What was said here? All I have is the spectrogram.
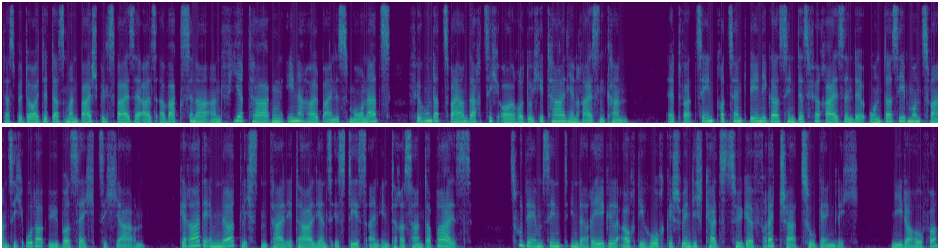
Das bedeutet, dass man beispielsweise als Erwachsener an vier Tagen innerhalb eines Monats für 182 Euro durch Italien reisen kann. Etwa 10 Prozent weniger sind es für Reisende unter 27 oder über 60 Jahren. Gerade im nördlichsten Teil Italiens ist dies ein interessanter Preis. Zudem sind in der Regel auch die Hochgeschwindigkeitszüge Freccia zugänglich. Niederhofer?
